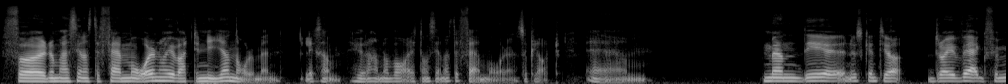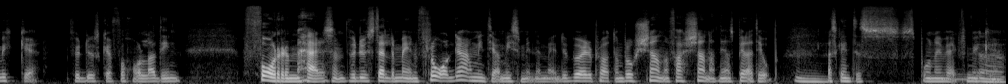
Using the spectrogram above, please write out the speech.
För de här senaste fem åren har ju varit den nya normen, liksom hur han har varit de senaste fem åren såklart. Ehm, men det, nu ska inte jag dra iväg för mycket, för du ska få hålla din form här, för du ställde mig en fråga om inte jag missminner mig. Du började prata om brorsan och farsan, att ni har spelat ihop. Mm. Jag ska inte spåna iväg för mycket. Ja,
